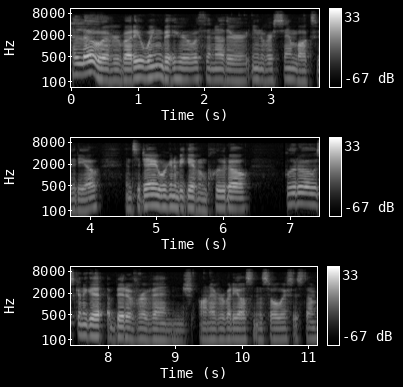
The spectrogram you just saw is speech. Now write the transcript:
Hello everybody, Wingbit here with another Universe Sandbox video, and today we're going to be giving Pluto, Pluto is going to get a bit of revenge on everybody else in the solar system,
